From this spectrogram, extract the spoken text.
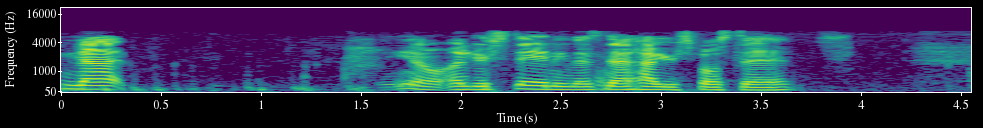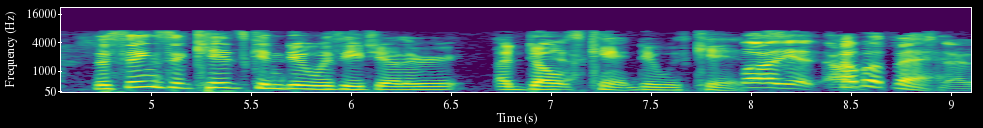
not you know understanding that's not how you're supposed to. The things that kids can do with each other, adults can't do with kids. Well, yeah. How about there's that? No,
